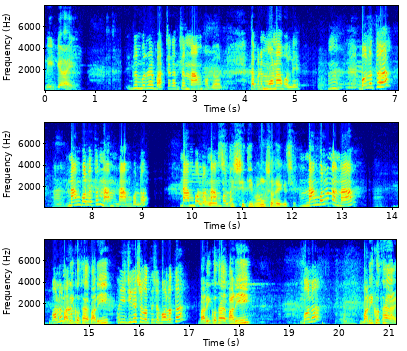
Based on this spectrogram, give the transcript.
বিজয়। হয় বাচ্চা কাচ্চার নাম হবে। তারপরে মোনা বলে হুম? বলো তো নাম বলো তো নাম নাম বলো। নাম বলো নাম বলো। স্মৃতি ভ্রংশ হয়ে গেছে। নাম বলো না নাম। বলো বাড়ি কোথায় বাড়ি? ওই যে জিজ্ঞাসা করতেছে বলো তো। বাড়ি কোথায় বাড়ি? বলো। বাড়ি কোথায়?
